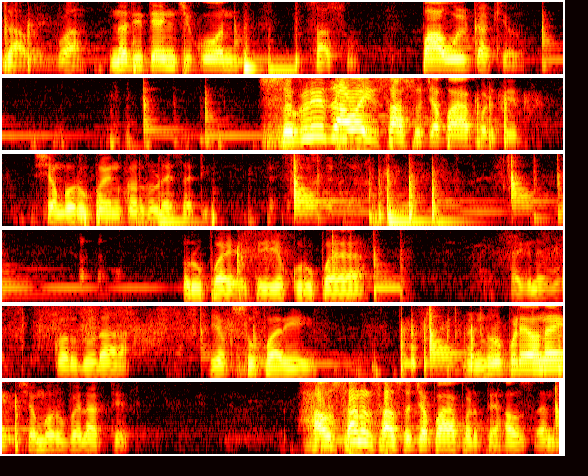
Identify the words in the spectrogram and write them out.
जावई. वा. नदी त्यांची कोण? सासू. पा उलटा खेळ. सगळे जावाई सासूच्या पाया पडते शंभर रुपये करदुड्यासाठी. रुपये ते एक रुपया. आहे की नाही करदुडा एक सुपारी. आणि रुपड्यावर नाही शंभर रुपये लागते हावसानं सासूच्या पाया पडते हावसानं.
